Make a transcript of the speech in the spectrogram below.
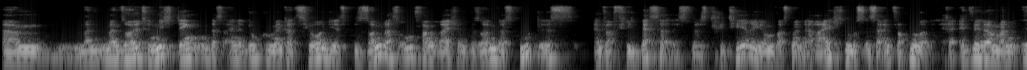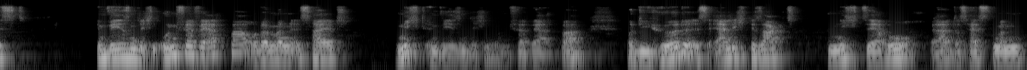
ähm, man, man sollte nicht denken, dass eine Dokumentation, die jetzt besonders umfangreich und besonders gut ist, einfach viel besser ist. Weil das Kriterium, was man erreichen muss, ist einfach nur, äh, entweder man ist im Wesentlichen unverwertbar oder man ist halt nicht im Wesentlichen unverwertbar. Und die Hürde ist ehrlich gesagt nicht sehr hoch. Ja? Das heißt, man,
